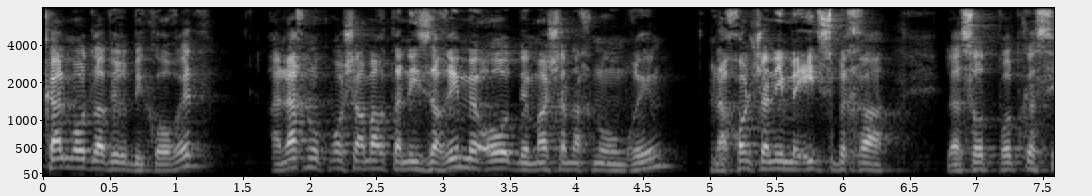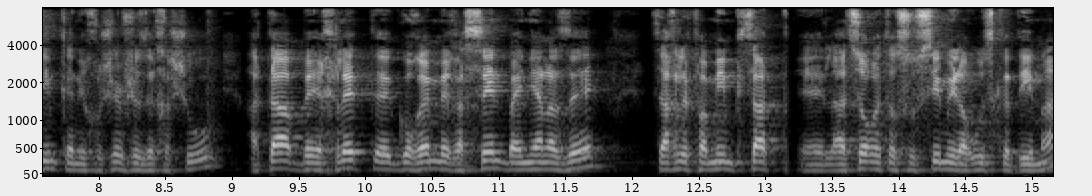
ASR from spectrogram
קל מאוד להעביר ביקורת. אנחנו, כמו שאמרת, נזהרים מאוד במה שאנחנו אומרים. נכון שאני מאיץ בך לעשות פודקאסטים, כי אני חושב שזה חשוב. אתה בהחלט אה, גורם מרסן בעניין הזה, צריך לפעמים קצת אה, לעצור את הסוסים מלרוץ קדימה.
